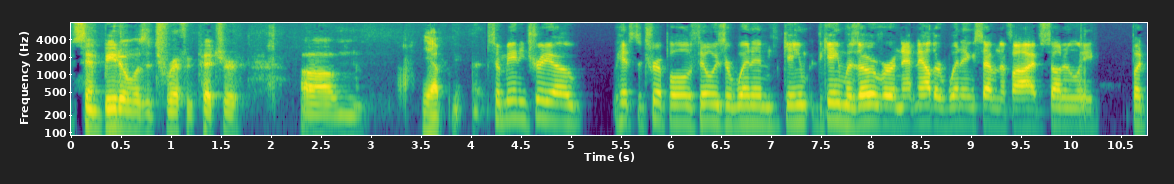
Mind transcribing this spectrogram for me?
Sambito was a terrific pitcher. Um, Yep. So Manny Trillo hits the triple. The Phillies are winning. Game the game was over, and that- now they're winning seven to five suddenly. But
